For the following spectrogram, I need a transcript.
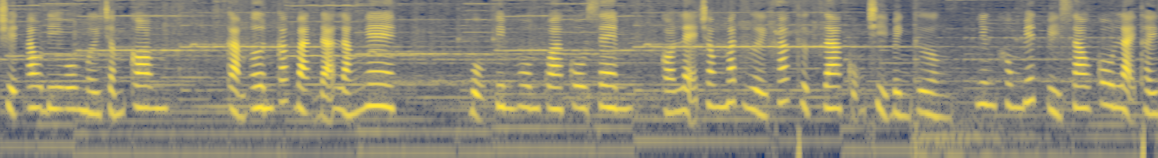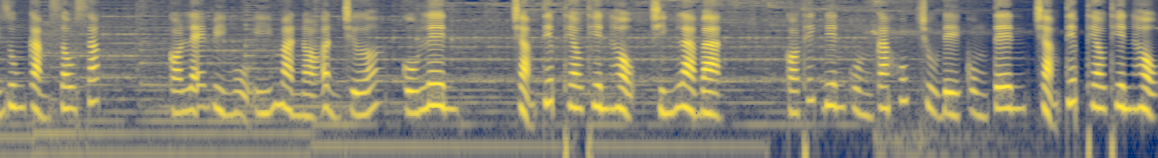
Chuyện audio mới com Cảm ơn các bạn đã lắng nghe. Bộ phim hôm qua cô xem, có lẽ trong mắt người khác thực ra cũng chỉ bình thường, nhưng không biết vì sao cô lại thấy dung cảm sâu sắc. Có lẽ vì ngụ ý mà nó ẩn chứa, cố lên. Chạm tiếp theo thiên hậu chính là bạn. Có thích điên cuồng ca khúc chủ đề cùng tên Chạm tiếp theo thiên hậu.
